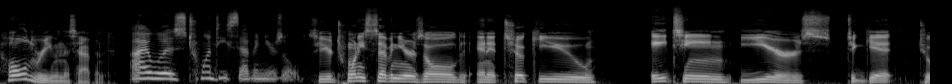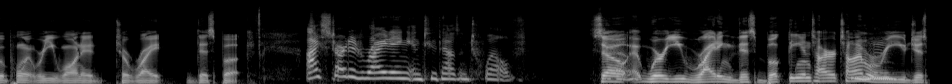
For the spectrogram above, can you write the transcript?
How old were you when this happened? I was 27 years old. So you're 27 years old and it took you 18 years to get to a point where you wanted to write this book. I started writing in 2012. So, So- uh, were you writing this book the entire time, or were Mhm. you just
